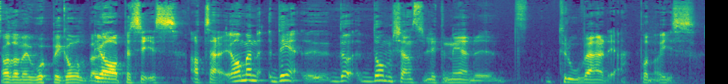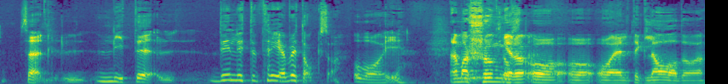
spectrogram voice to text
Ja, de är Whoopi Goldberg. Ja, precis. Att så här, ja, men det, de, de känns lite mer trovärdiga på något vis. Så här, lite, det är lite trevligt också att vara i när man sjunger och, och, och, är lite glad och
